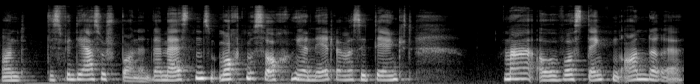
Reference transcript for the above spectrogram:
Und das finde ich auch so spannend, weil meistens macht man Sachen ja nicht, wenn man sich denkt, ma, aber was denken andere?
